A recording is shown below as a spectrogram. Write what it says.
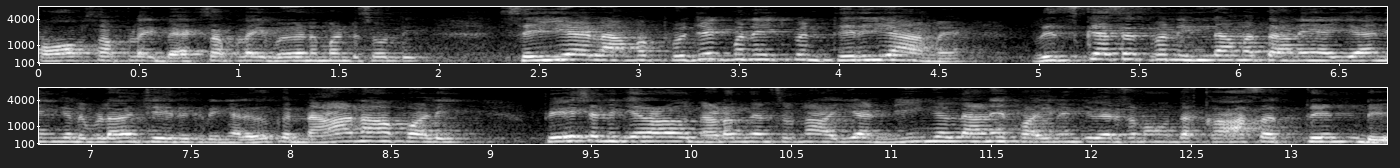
பவர் சப்ளை பேக் சப்ளை வேணுமென்று சொல்லி. செய்ய இல்லாமல் ப்ரொஜெக்ட் மேனேஜ்மெண்ட் தெரியாம ரிஸ்க் அசஸ்மெண்ட் இல்லாம தானே ஐயா நீங்கள் இவ்வளவு செய்திருக்கிறீங்க. அதுக்கு நானா பாலி பேஷனுக்கு ஏதாவது நடந்தேன்னு சொன்னா ஐயா நீங்கள் தானே பதினஞ்சு வருஷமா வந்த காசை திண்டு.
